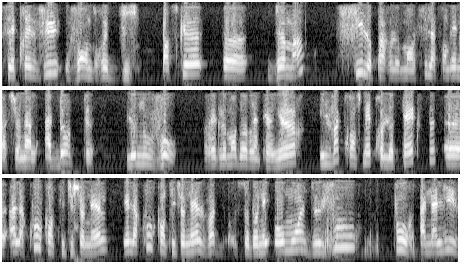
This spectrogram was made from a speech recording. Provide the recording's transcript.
C'est prévu vendredi. Parce que euh, demain, si le Parlement, si l'Assemblée nationale adopte le nouveau règlement d'ordre intérieur, il va transmettre le texte euh, à la Cour constitutionnelle et la Cour constitutionnelle va se donner au moins deux jours pour analyse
